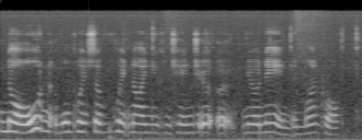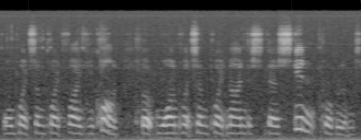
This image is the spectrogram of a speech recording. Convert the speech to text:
no, 1.7.9 you can change your, uh, your name in Minecraft. 1.7.5 you can't, but 1.7.9 there's, there's skin problems.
